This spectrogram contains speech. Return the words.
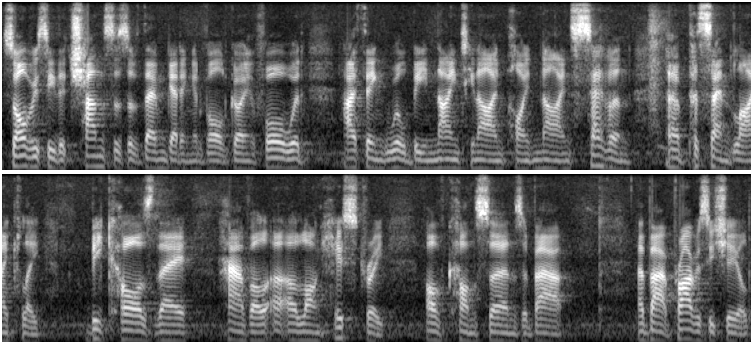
So, obviously, the chances of them getting involved going forward, I think, will be 99.97% uh, likely because they have a, a long history of concerns about about Privacy Shield.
